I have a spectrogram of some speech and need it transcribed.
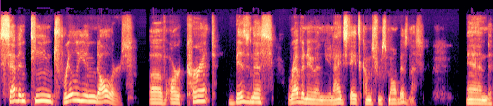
$17 trillion of our current business revenue in the United States comes from small business. And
